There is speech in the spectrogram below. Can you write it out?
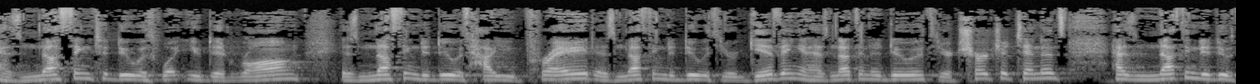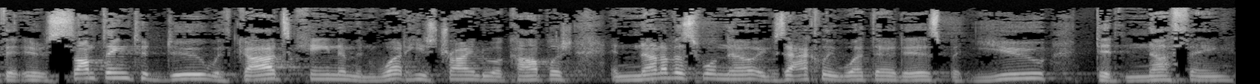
has nothing to do with what you did wrong, has nothing to do with how you prayed, has nothing to do with your giving, it has nothing to do with your church attendance, has nothing to do with it. It is something to do with God's kingdom and what He's trying to accomplish. And none of us will know exactly what that is, but you did nothing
